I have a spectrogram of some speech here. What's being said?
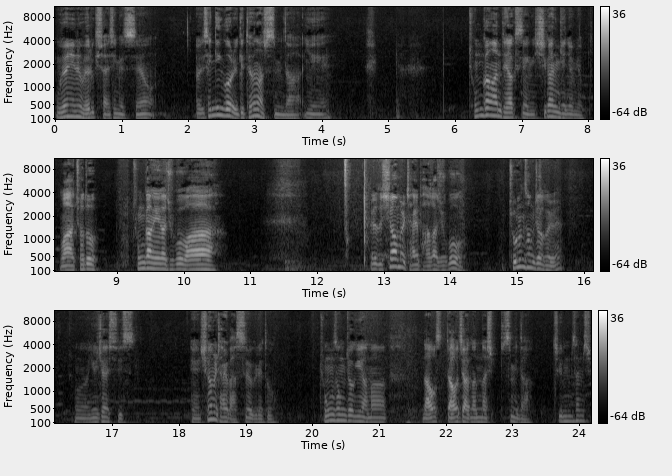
우연히는 왜 이렇게 잘생겼어요? 생긴 걸 이렇게 태어났습니다? 예. 종강한 대학생 시간 개념이 없다. 와 저도 종강해가지고 와 그래도 시험을 잘 봐가지고 좋은 성적을 어, 유지할 수 있어 예, 시험을 잘 봤어요 그래도. 좋은 성적이 아마 나오, 나오지 않았나 싶습니다. 지금 30,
